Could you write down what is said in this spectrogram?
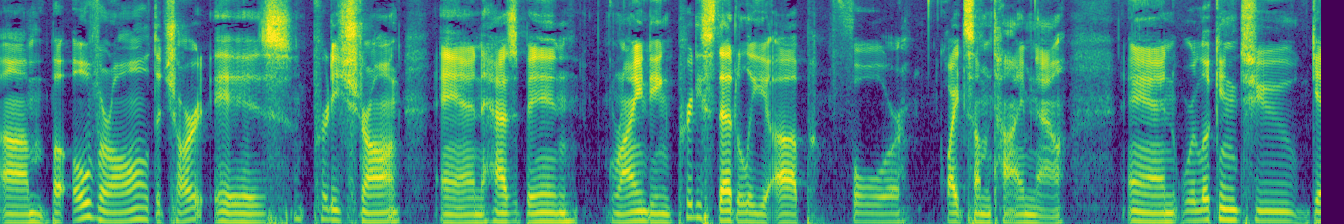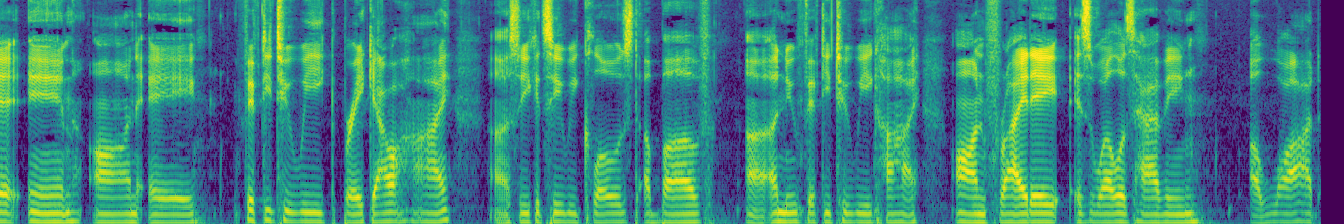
Um, but overall, the chart is pretty strong and has been grinding pretty steadily up for quite some time now. And we're looking to get in on a 52 week breakout high. Uh, so you can see we closed above uh, a new 52 week high on Friday, as well as having a lot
